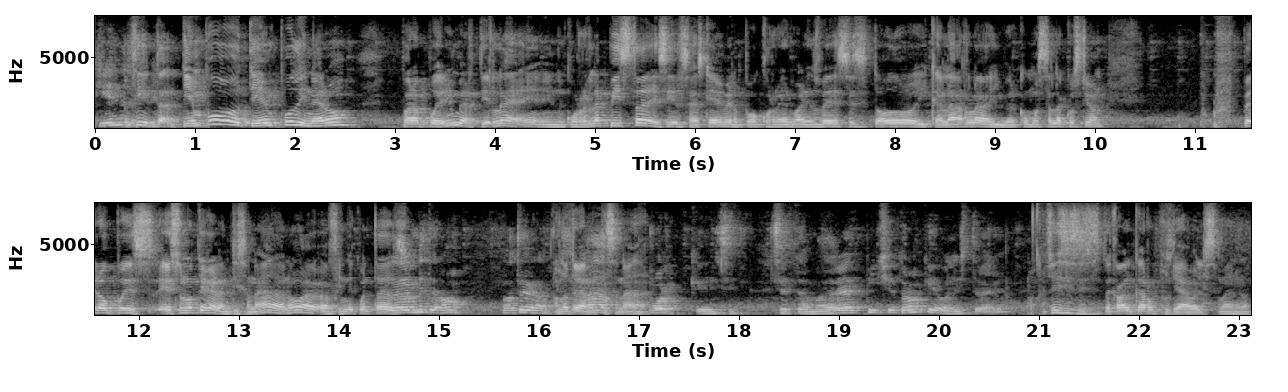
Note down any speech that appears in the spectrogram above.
tienes? Sí, tiempo, tiempo, dinero para poder invertirle en, en correr la pista, decir, sabes que me la puedo correr varias veces y todo, y calarla y ver cómo está la cuestión. Pero pues eso no te garantiza nada, ¿no? A, a fin de cuentas, Realmente no. No te garantiza, No te garantiza nada. Porque si se te madre el pinche troque, valiste, verga. sí, sí, sí, si te acaba el carro, pues ya valiste madre, ¿no?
